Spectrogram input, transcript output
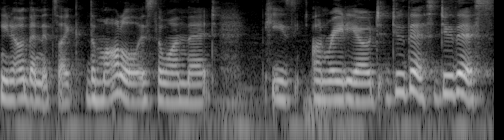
you know then it's like the model is the one that he's on radio, do this, do this,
